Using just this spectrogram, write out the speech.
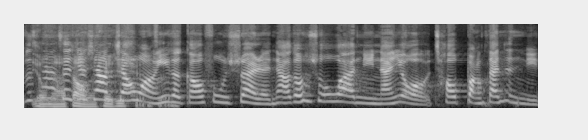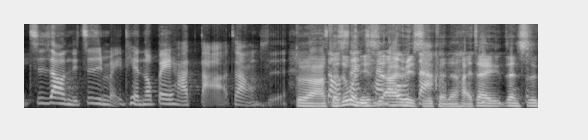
不是啊？这就像交往一个高富帅，人家都说哇，你男友超棒，但是你知道你自己每天都被他打这样子。对啊，可是问题是，Iris 可能还在认识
